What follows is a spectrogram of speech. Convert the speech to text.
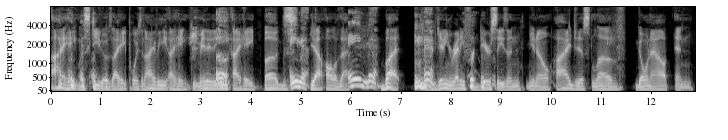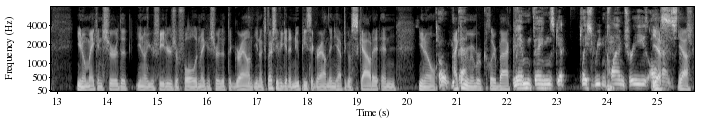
I hate mosquitoes. I hate poison ivy. I hate humidity. Ugh. I hate bugs. Amen. Yeah, all of that. Amen. But Amen. getting ready for deer season, you know, I just love going out and you know making sure that you know your feeders are full and making sure that the ground, you know, especially if you get a new piece of ground, then you have to go scout it and you know, Oh, you I can remember clear back Limb things, get places where you can climb trees, all kinds of stuff. yeah.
